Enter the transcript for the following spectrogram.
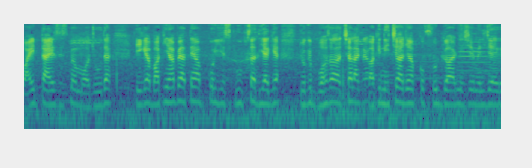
वाइट टायर्स इसमें मौजूद है, ठीक है। बाकी यहाँ पे आते हैं, आपको ये स्कूप सा दिया गया, जो कि बहुत ज़्यादा अच्छा लग रहा है। बाकी नीचे आ जाए, आपको फुट गार्ड नीचे मिल जाएगा।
